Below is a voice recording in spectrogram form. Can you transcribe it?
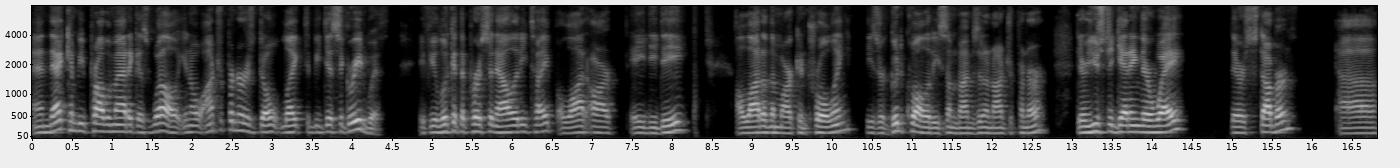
And that can be problematic as well. You know entrepreneurs don't like to be disagreed with. If you look at the personality type a lot are add a lot of them are controlling these are good qualities sometimes in an entrepreneur they're used to getting their way. They're stubborn. Uh,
